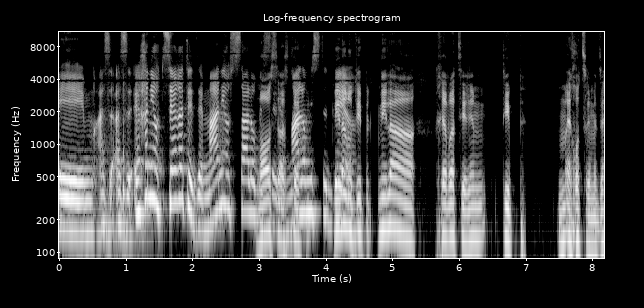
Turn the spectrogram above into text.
אמ, אז, אז איך אני עוצרת את זה? מה אני עושה לא עושה? בסדר? אז מה לא תני מסתדר? לנו טיפ, תני לחבר'ה הצעירים טיפ, איך עוצרים את זה?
